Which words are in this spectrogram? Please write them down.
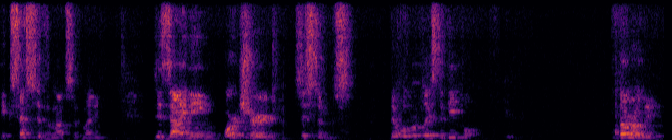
excessive amounts of money designing orchard systems that will replace the people thoroughly.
